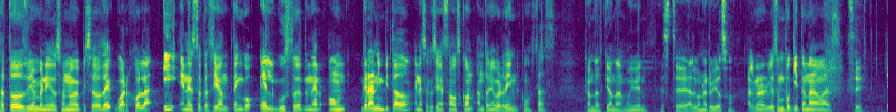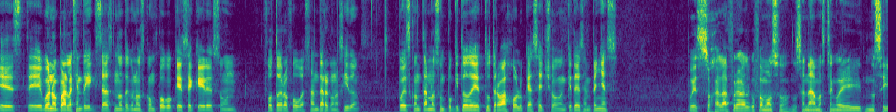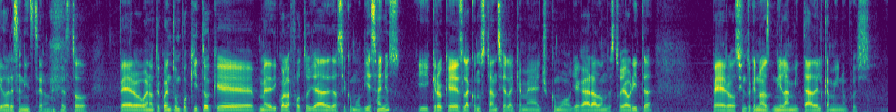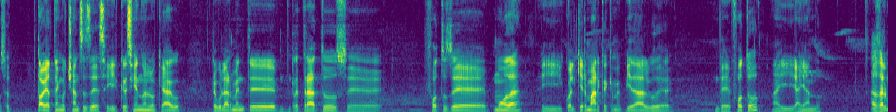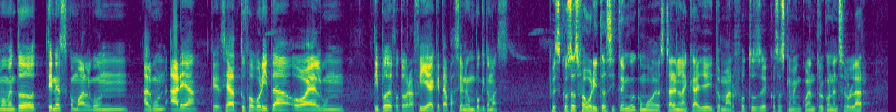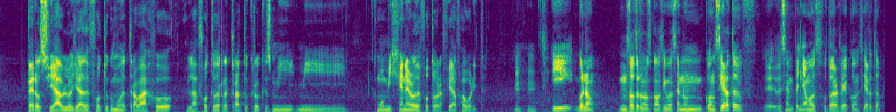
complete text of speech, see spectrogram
Buenas a todos, bienvenidos a un nuevo episodio de Warhola y en esta ocasión tengo el gusto de tener a un gran invitado. En esta ocasión estamos con Antonio Verdín, ¿cómo estás? ¿Qué onda? ¿Qué onda? Muy bien. Este, algo nervioso. Algo nervioso, un poquito nada más. Sí. Este, bueno, para la gente que quizás no te conozca un poco, que sé que eres un fotógrafo bastante reconocido, ¿puedes contarnos un poquito de tu trabajo, lo que has hecho, en qué te desempeñas? Pues ojalá fuera algo famoso. O sea, nada más tengo ahí unos seguidores en Instagram. Esto. Pero bueno, te cuento un poquito que me dedico a la foto ya desde hace como 10 años y creo que es la constancia la que me ha hecho como llegar a donde estoy ahorita, pero siento que no es ni la mitad del camino, pues. O sea, todavía tengo chances de seguir creciendo en lo que hago. Regularmente retratos, eh, fotos de moda y cualquier marca que me pida algo de, de foto, ahí, ahí ando. Hasta el momento, ¿tienes como algún, algún área que sea tu favorita o hay algún tipo de fotografía que te apasione un poquito más? Pues cosas favoritas sí tengo, como estar en la calle y tomar fotos de cosas que me encuentro con el celular. Pero si hablo ya de foto como de trabajo, la foto de retrato creo que es mi, mi como mi género de fotografía favorita. Ujú. Y bueno, nosotros nos conocimos en un concierto, eh, desempeñamos fotografía de concierto.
